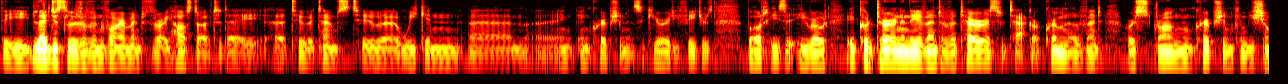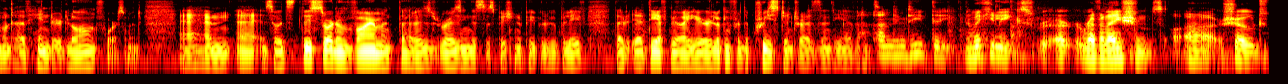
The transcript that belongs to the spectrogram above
the legislative environment was very hostile today uh, to attempts to uh, weaken um, uh, in, encryption and security features. But he he wrote it could turn in the event of a terrorist attack or criminal event where strong encryption can be shown to have hindered law enforcement. Um, uh, so it's this sort of environment that is raising the suspicion of people who believe that the FBI here are looking for the precedent rather than the evidence. And indeed, the, the WikiLeaks r- revelations uh, showed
